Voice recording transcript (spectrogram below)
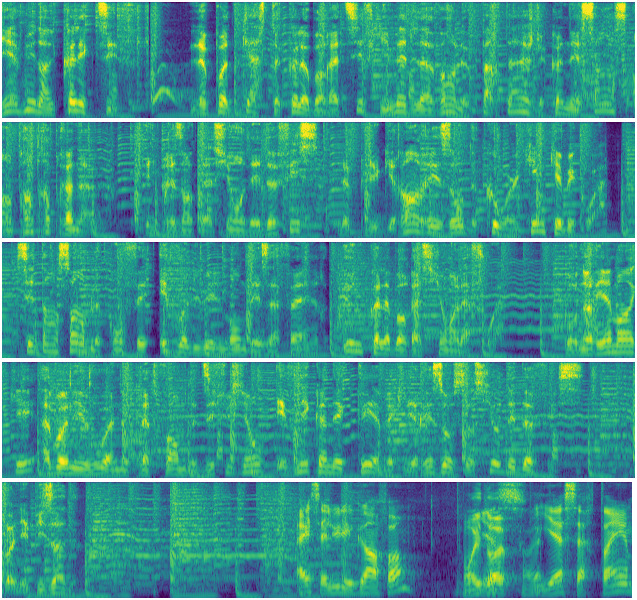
Bienvenue dans le collectif, le podcast collaboratif qui met de l'avant le partage de connaissances entre entrepreneurs. Une présentation d'Head Office, le plus grand réseau de coworking québécois. C'est ensemble qu'on fait évoluer le monde des affaires, une collaboration à la fois. Pour ne rien manquer, abonnez-vous à nos plateformes de diffusion et venez connecter avec les réseaux sociaux d'Head Office. Bon épisode! Hey, salut les gars en forme? Oui, yes, toi. yes, certain.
